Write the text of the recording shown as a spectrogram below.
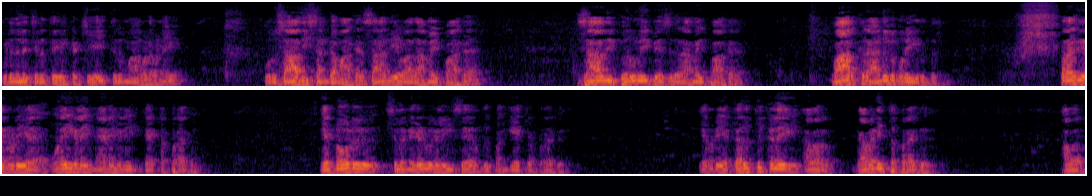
விடுதலை சிறுத்தைகள் கட்சியை திருமாவளவனை ஒரு சாதி சங்கமாக சாதியவாத அமைப்பாக சாதி பெருமை பேசுகிற அமைப்பாக பார்க்கிற அணுகுமுறை இருந்தது. பிறகு என்னுடைய உரைகளை மேடைகளில் கேட்ட பிறகு என்னோடு சில நிகழ்வுகளில் சேர்ந்து பங்கேற்ற பிறகு என்னுடைய கருத்துக்களை அவர் கவனித்த பிறகு அவர்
